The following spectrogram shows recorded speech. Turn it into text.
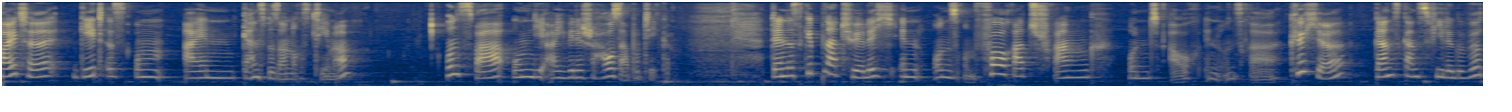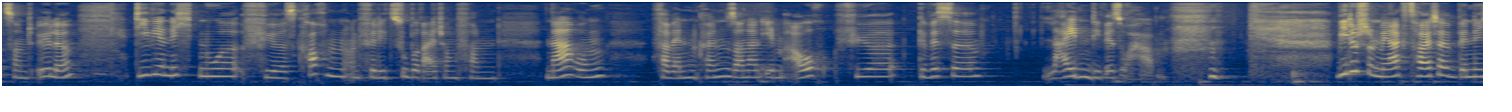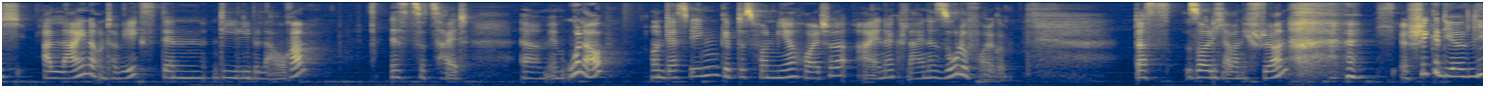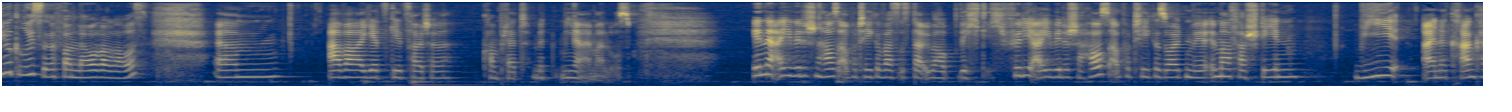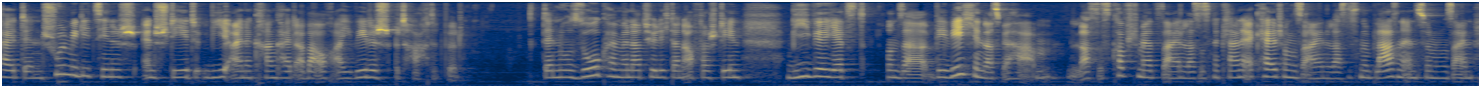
heute geht es um ein ganz besonderes Thema und zwar um die ayurvedische Hausapotheke. Denn es gibt natürlich in unserem Vorratsschrank und auch in unserer Küche ganz, ganz viele Gewürze und Öle, die wir nicht nur fürs Kochen und für die Zubereitung von Nahrung verwenden können, sondern eben auch für gewisse Leiden, die wir so haben. Wie du schon merkst, heute bin ich alleine unterwegs, denn die liebe Laura ist zurzeit ähm, im Urlaub und deswegen gibt es von mir heute eine kleine Solo-Folge. Das soll dich aber nicht stören. Ich schicke dir liebe Grüße von Laura raus. Ähm, aber jetzt geht es heute komplett mit mir einmal los. In der ayurvedischen Hausapotheke, was ist da überhaupt wichtig? Für die ayurvedische Hausapotheke sollten wir immer verstehen, wie eine Krankheit denn schulmedizinisch entsteht, wie eine Krankheit aber auch ayurvedisch betrachtet wird. Denn nur so können wir natürlich dann auch verstehen, wie wir jetzt unser Wehwehchen, das wir haben, lass es Kopfschmerz sein, lass es eine kleine Erkältung sein, lass es eine Blasenentzündung sein,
